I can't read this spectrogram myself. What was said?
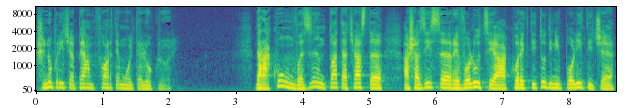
Și nu pricepeam foarte multe lucruri. Dar acum, văzând toată această, așa zisă, revoluție a corectitudinii politice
